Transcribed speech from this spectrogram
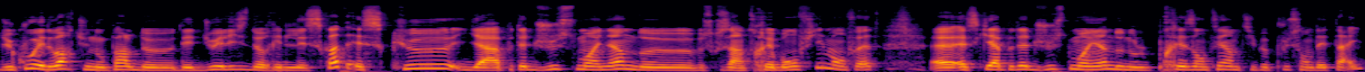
Du coup, Edouard, tu nous parles de, des duellistes de Ridley Scott. Est-ce qu'il y a peut-être juste moyen de. Parce que c'est un très bon film en fait. Euh, est-ce qu'il y a peut-être juste moyen de nous le présenter un petit peu plus en détail?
